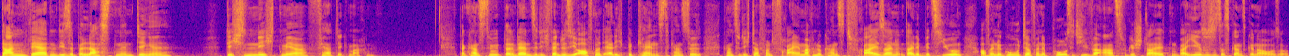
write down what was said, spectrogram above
dann werden diese belastenden Dinge dich nicht mehr fertig machen. Dann, kannst du, dann werden sie dich, wenn du sie offen und ehrlich bekennst, kannst du, kannst du dich davon frei machen. Du kannst frei sein und deine Beziehung auf eine gute, auf eine positive Art zu gestalten. Bei Jesus ist das ganz genauso.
